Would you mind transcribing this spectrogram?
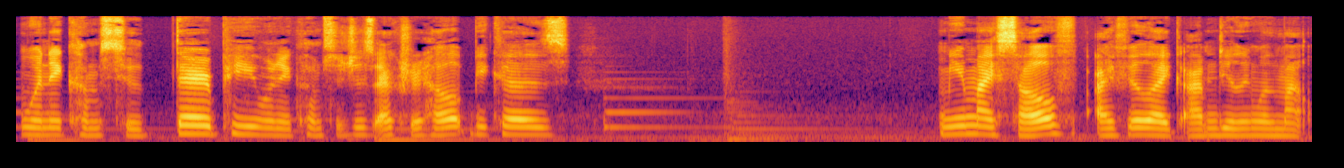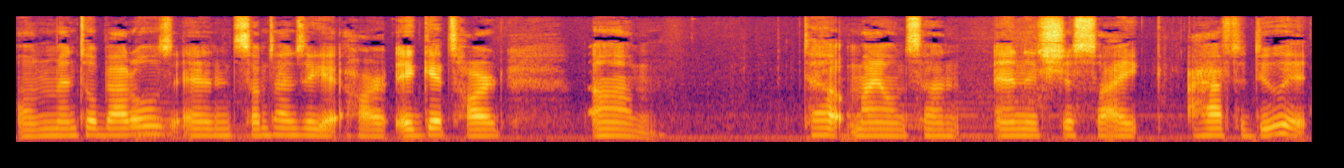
when it comes to therapy, when it comes to just extra help because me myself, I feel like I'm dealing with my own mental battles, and sometimes it get hard. It gets hard um, to help my own son, and it's just like I have to do it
